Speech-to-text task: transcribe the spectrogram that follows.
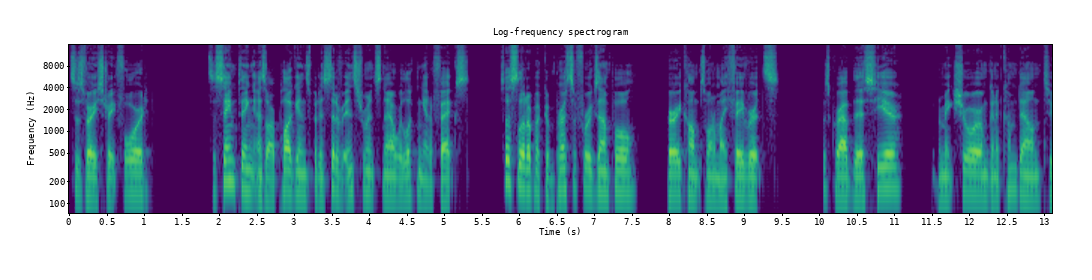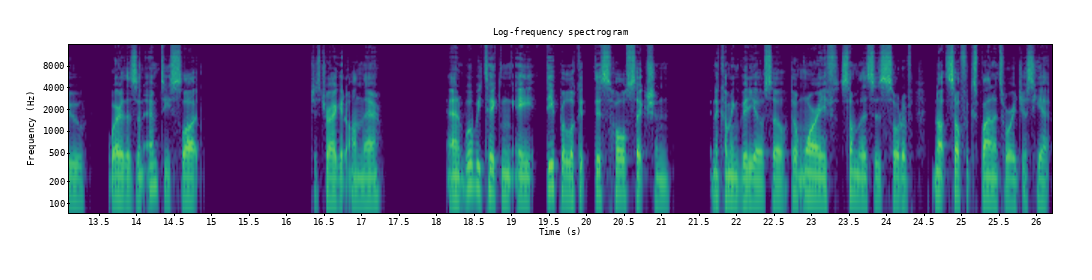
This is very straightforward. It's the same thing as our plugins, but instead of instruments now we're looking at effects. So let's load up a compressor for example. Prairie Comp's one of my favorites. Just grab this here. Make sure I'm going to come down to where there's an empty slot. Just drag it on there. And we'll be taking a deeper look at this whole section in the coming video, so don't worry if some of this is sort of not self-explanatory just yet.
